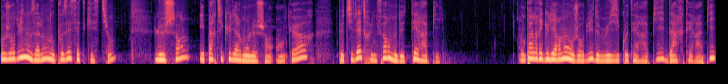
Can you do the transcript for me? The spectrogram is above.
Aujourd'hui, nous allons nous poser cette question. Le chant, et particulièrement le chant en chœur, peut-il être une forme de thérapie? On parle régulièrement aujourd'hui de musicothérapie, d'art-thérapie,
